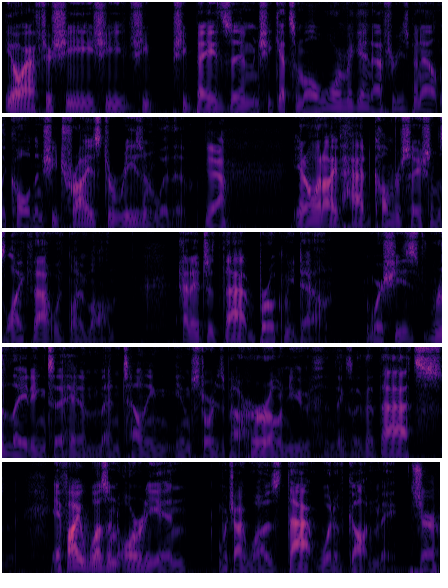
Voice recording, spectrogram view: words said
You know, after she she she she bathes him and she gets him all warm again after he's been out in the cold, and she tries to reason with him. yeah. You know, and I've had conversations like that with my mom, and it just that broke me down. Where she's relating to him and telling him stories about her own youth and things like that. That's if I wasn't already in, which I was, that would have gotten me. Sure.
